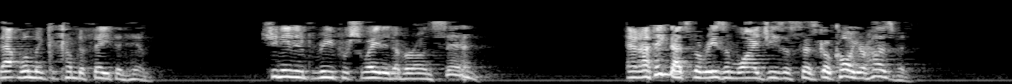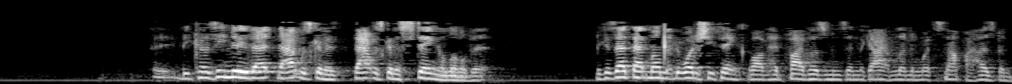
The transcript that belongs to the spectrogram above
that woman could come to faith in him? She needed to be persuaded of her own sin. And I think that's the reason why Jesus says, Go call your husband. Because he knew that that was going to that was going to sting a little bit. Because at that moment, what does she think? Well, I've had five husbands, and the guy I'm living with is not my husband.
